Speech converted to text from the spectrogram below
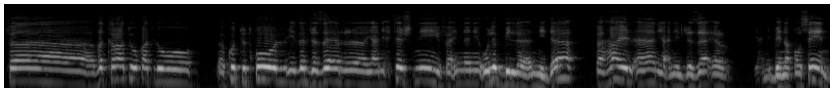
فذكراته قالت له كنت تقول إذا الجزائر يعني احتاجتني فإنني ألبي النداء. فهاي الآن يعني الجزائر يعني بين قوسين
